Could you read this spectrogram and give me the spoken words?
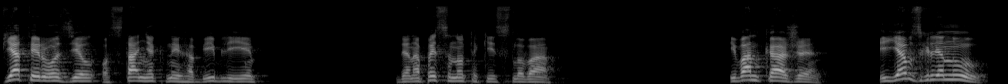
п'ятий розділ, остання книга Біблії, де написано такі слова. Іван каже: І я взглянув,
